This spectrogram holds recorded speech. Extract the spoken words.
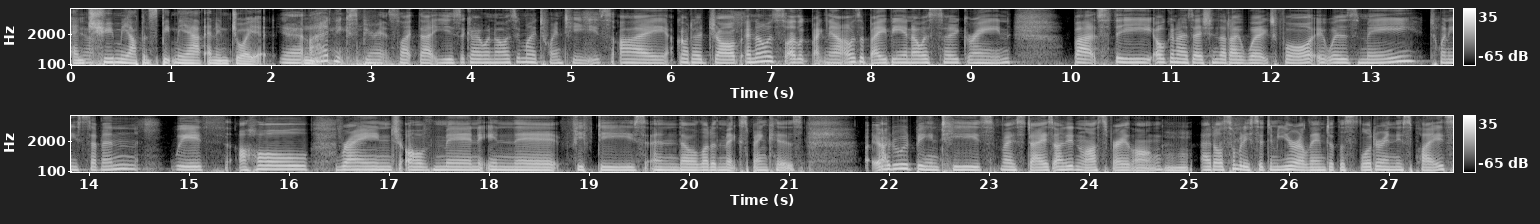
and yep. chew me up and spit me out and enjoy it. Yeah. Mm. I had an experience like that years ago when I was in my 20s. I got a job and I was, I look back now, I was a baby and I was so green. But the organisation that I worked for, it was me, 27, with a whole range of men in their 50s, and there were a lot of them ex bankers. I would be in tears most days. I didn't last very long mm-hmm. at all. Somebody said to me, You're a lamb to the slaughter in this place.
